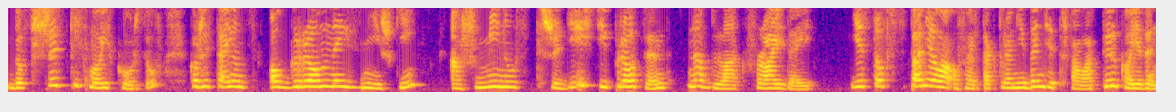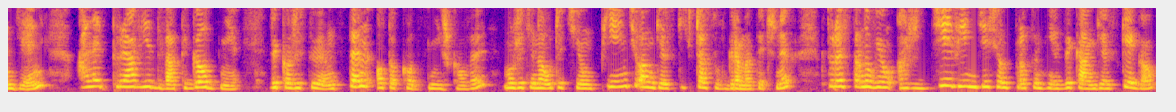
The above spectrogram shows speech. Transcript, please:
do wszystkich moich kursów, korzystając z ogromnej zniżki, aż minus 30% na Black Friday. Jest to wspaniała oferta, która nie będzie trwała tylko jeden dzień, ale prawie dwa tygodnie. Wykorzystując ten oto kod zniżkowy, możecie nauczyć się pięciu angielskich czasów gramatycznych, które stanowią aż 90% języka angielskiego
